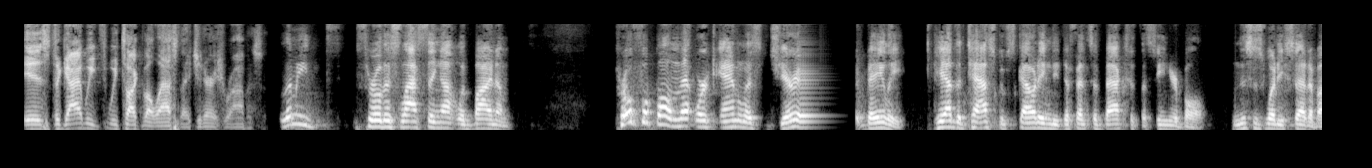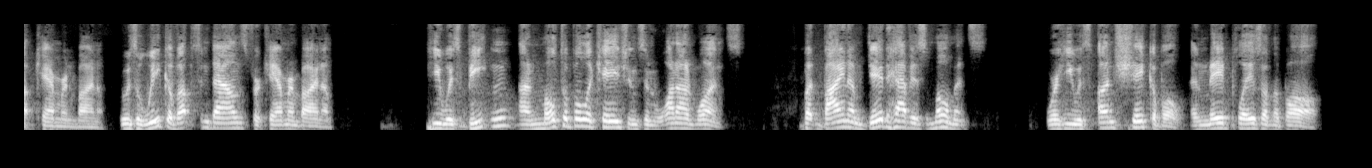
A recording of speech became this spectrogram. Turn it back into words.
is the guy we we talked about last night, Janarius Robinson. Let me throw this last thing out with Bynum. Pro Football Network analyst Jared Bailey, he had the task of scouting the defensive backs at the Senior Bowl. And this is what he said about Camryn Bynum. It was a week of ups and downs for Camryn Bynum. He was beaten on multiple occasions in one on ones, but Bynum did have his moments where he was unshakable and made plays on the ball.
